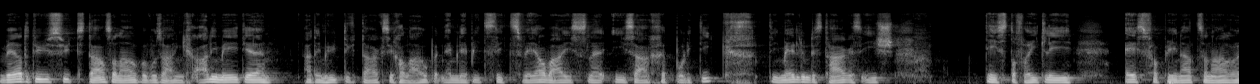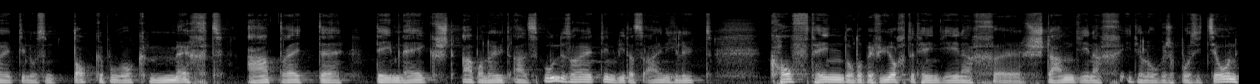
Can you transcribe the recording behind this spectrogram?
werden uns heute das erlauben, was eigentlich alle Medien an dem heutigen Tag sich erlauben, nämlich ein bisschen zu wehrweiseln in Sachen Politik. Die Meldung des Tages ist, dass der Friedli, SVP-Nationalrätin aus dem Toggenburg, möchte antreten, demnächst, aber nicht als Bundesrätin, wie das einige Leute gehofft haben oder befürchtet haben, je nach äh, Stand, je nach ideologischer Position.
